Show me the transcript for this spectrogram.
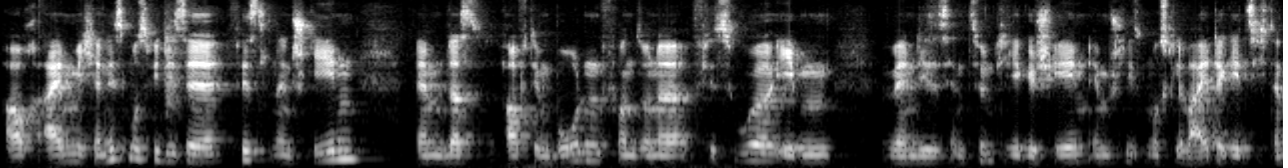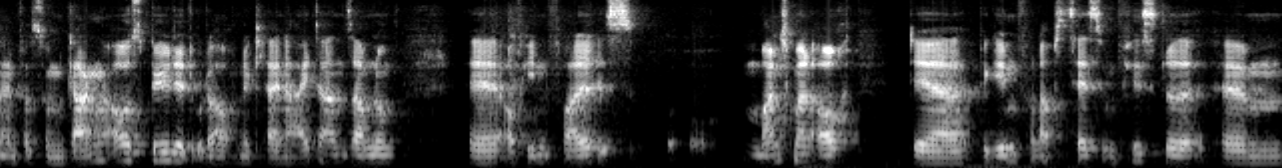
auch ein Mechanismus, wie diese Fisteln entstehen, ähm, dass auf dem Boden von so einer Fissur eben wenn dieses entzündliche Geschehen im Schließmuskel weitergeht, sich dann einfach so ein Gang ausbildet oder auch eine kleine Eiteransammlung. Äh, auf jeden Fall ist manchmal auch der Beginn von Abszess und Fistel ähm,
